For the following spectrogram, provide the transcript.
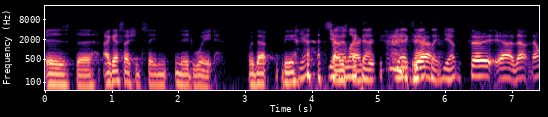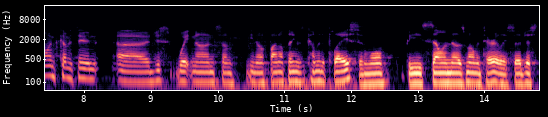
is the, I guess I should say mid-weight. Would that be? Yeah, yeah, I like that. Yeah, exactly. Yeah. Yep. So yeah, that that one's coming soon. Uh, just waiting on some, you know, final things to come into place, and we'll be selling those momentarily. So just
